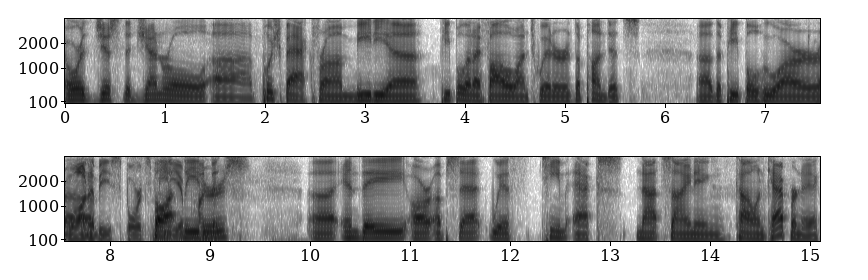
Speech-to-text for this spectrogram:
or just the general uh, pushback from media, people that I follow on Twitter, the pundits, uh, the people who are uh, Wannabe sports thought media leaders, uh, and they are upset with Team X not signing Colin Kaepernick.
